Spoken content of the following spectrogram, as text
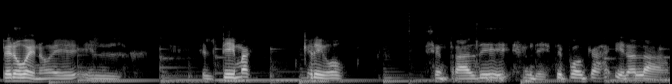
pero bueno, eh, el, tema, creo, central de, este podcast era la,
